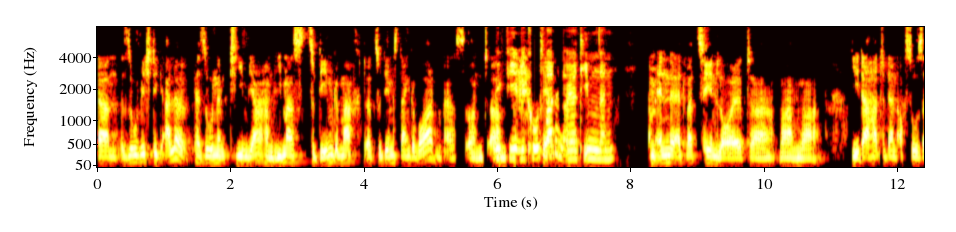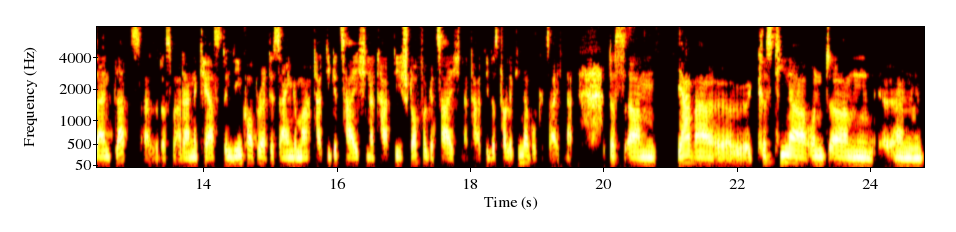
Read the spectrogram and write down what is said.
ähm, so wichtig. Alle Personen im Team, ja, haben Limas zu dem gemacht, äh, zu dem es dann geworden ist. Und ähm, wie, viel, wie groß war denn euer Team dann? Am Ende etwa zehn Leute waren wir jeder hatte dann auch so seinen Platz. Also das war dann eine Kerstin, die ein Corporate Design gemacht hat, die gezeichnet hat, die Stoffe gezeichnet hat, die das tolle Kinderbuch gezeichnet hat. Das ähm, ja war äh, Christina und ähm, ähm,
